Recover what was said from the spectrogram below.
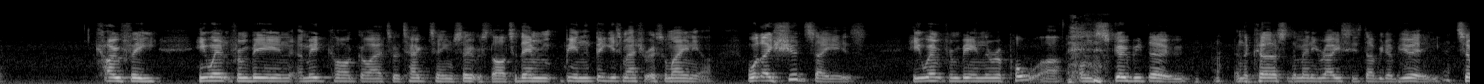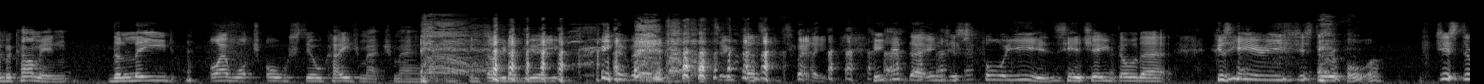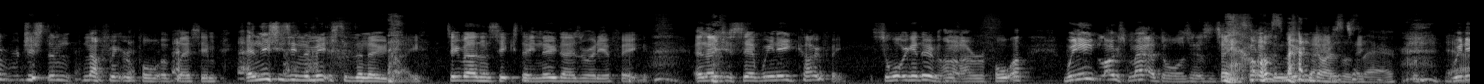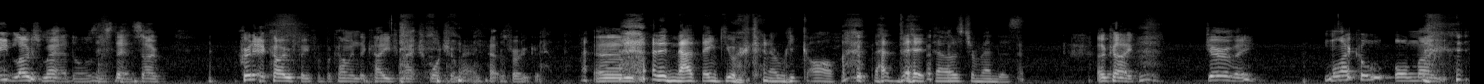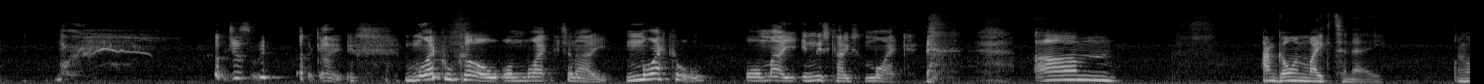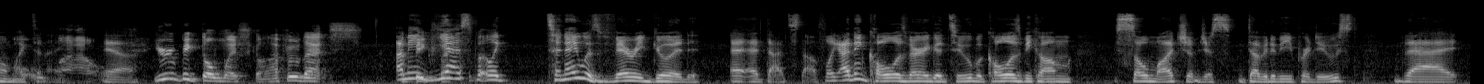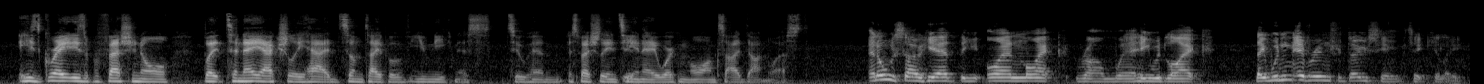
Kofi, he went from being a mid card guy to a tag team superstar to then being the biggest match at WrestleMania. What they should say is he went from being the reporter on Scooby Doo and the Curse of the Many Races WWE to becoming the lead I watch all steel cage match man in WWE event 2020. He did that in just four years. He achieved all that because here he's just a reporter, just a just a nothing reporter. Bless him. And this is in the midst of the New Day, 2016. New Day is already a thing, and they just said we need Kofi. So what are we gonna do? I don't know, a reporter. We need Los Matadors as a team. Can't Los the New Day as Matadors team. there. We need Los Matadors instead. So credit to Kofi for becoming the cage match watcher man. That was very good. Um, I did not think you were going to recall that bit. That was tremendous. okay, Jeremy, Michael or mate? Just okay. Michael Cole or Mike Tenay? Michael or mate? In this case, Mike. Um, I'm going Mike Tenay. I'm going Mike Oh, Tenay. wow. Yeah. You're a big Don West guy. I feel that's. I mean, yes, but like Tenay was very good at, at that stuff. Like I think Cole is very good too, but Cole has become so much of just WWE produced that he's great. He's a professional, but Tenay actually had some type of uniqueness to him, especially in TNA, working alongside Don West. And also, he had the Iron Mike run where he would like they wouldn't ever introduce him particularly.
